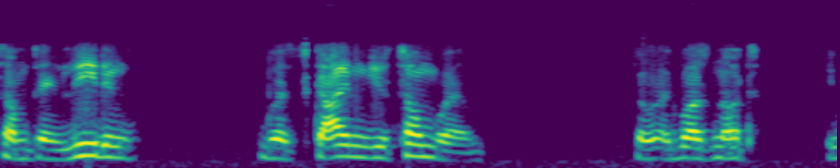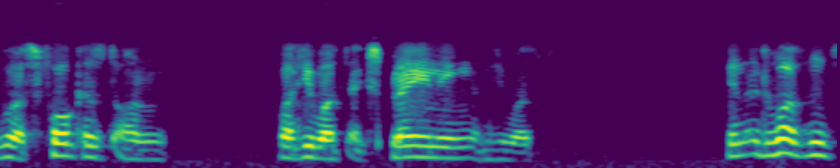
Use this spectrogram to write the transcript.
something leading, was guiding you somewhere. So it was not. He was focused on what he was explaining, and he was, you know, it wasn't.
